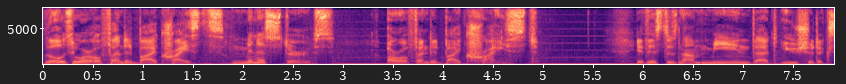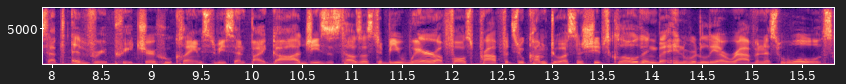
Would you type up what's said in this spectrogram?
Those who are offended by Christ's ministers are offended by Christ. Yet this does not mean that you should accept every preacher who claims to be sent by God. Jesus tells us to beware of false prophets who come to us in sheep's clothing, but inwardly are ravenous wolves.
